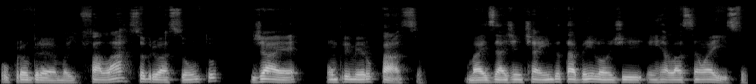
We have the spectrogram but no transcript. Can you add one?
o programa e falar sobre o assunto já é um primeiro passo, mas a gente ainda está bem longe em relação a isso.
